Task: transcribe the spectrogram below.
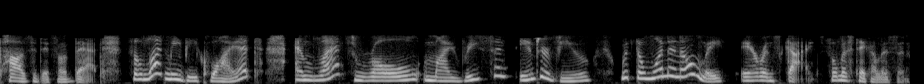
positive of that. So let me be quiet and let's roll my recent interview with the one and only Aaron Skyy. So let's take a listen.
